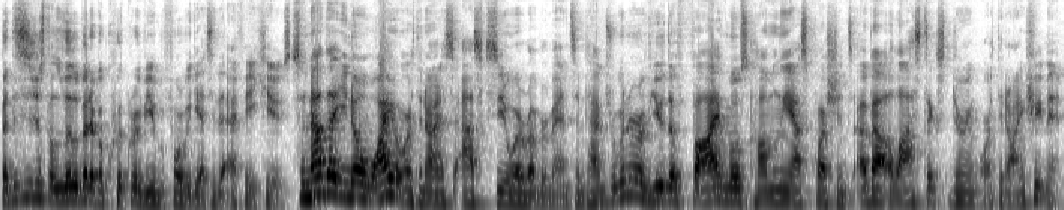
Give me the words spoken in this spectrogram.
But this is just a little bit of a quick review before we get to the FAQs. So now that you know why your orthodontist asks you to wear rubber bands sometimes, we're going to review the five most commonly asked questions about elastics during orthodontic treatment.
